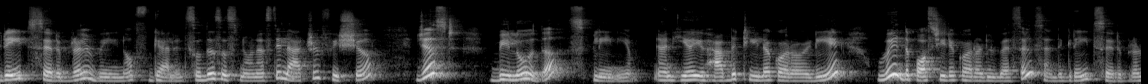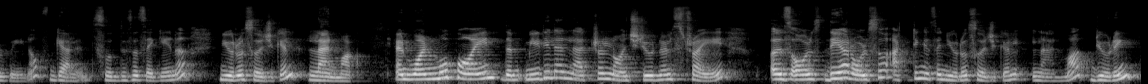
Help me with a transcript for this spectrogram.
great cerebral vein of Galen. So this is known as the lateral fissure just below the splenium and here you have the tela choroideae with the posterior choroidal vessels and the great cerebral vein of Galen. So this is again a neurosurgical landmark. And one more point, the medial and lateral longitudinal striae is also they are also acting as a neurosurgical landmark during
